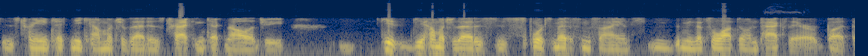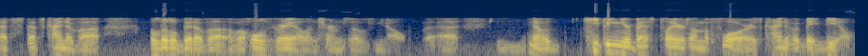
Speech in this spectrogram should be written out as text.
is training technique, how much of that is tracking technology, how much of that is, is sports medicine science. I mean, that's a lot to unpack there, but that's that's kind of a a little bit of a of a holy grail in terms of you know uh, you know keeping your best players on the floor is kind of a big deal.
